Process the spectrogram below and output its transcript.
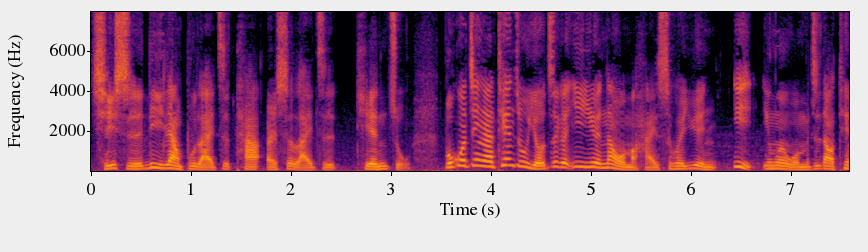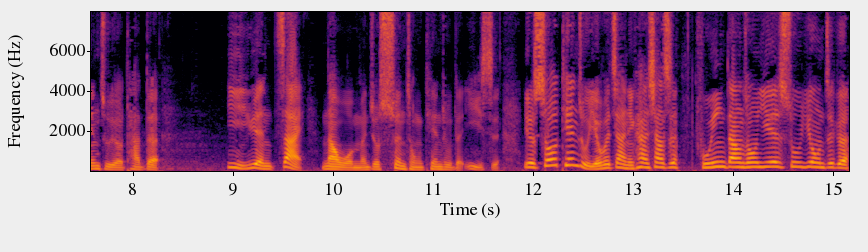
其实力量不来自他，而是来自天主。不过既然天主有这个意愿，那我们还是会愿意，因为我们知道天主有他的。意愿在，那我们就顺从天主的意思。有时候天主也会这样，你看，像是福音当中，耶稣用这个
